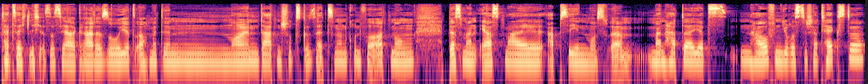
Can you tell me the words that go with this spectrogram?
Tatsächlich ist es ja gerade so jetzt auch mit den neuen Datenschutzgesetzen und Grundverordnungen, dass man erstmal absehen muss. Ähm, man hat da jetzt einen Haufen juristischer Texte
